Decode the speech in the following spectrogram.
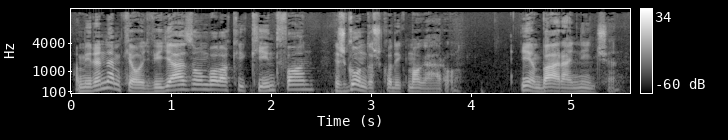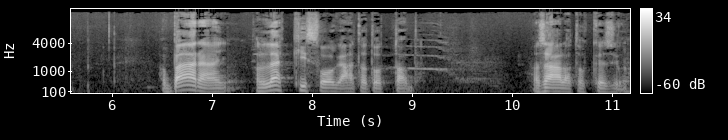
amire nem kell, hogy vigyázzon valaki, kint van, és gondoskodik magáról. Ilyen bárány nincsen. A bárány a legkiszolgáltatottabb az állatok közül.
